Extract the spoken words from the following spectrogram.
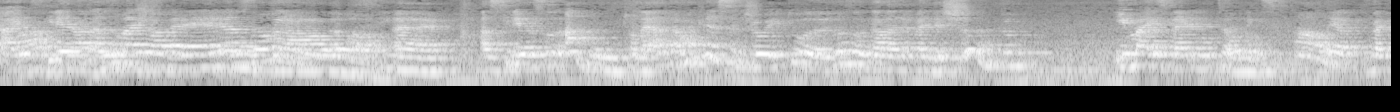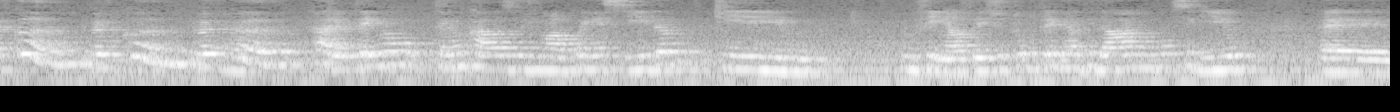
aí as Ah, crianças adulto mais velhas não trauma. indo. É, as crianças adulto, né? Até uma criança de 8 anos, a galera vai deixando. E mais velho, então, nem se fala, e vai ficando, vai ficando, vai ficando. Cara, eu tenho, tenho um caso de uma conhecida que, enfim, ela fez de tudo pra engravidar, não conseguiu. É,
